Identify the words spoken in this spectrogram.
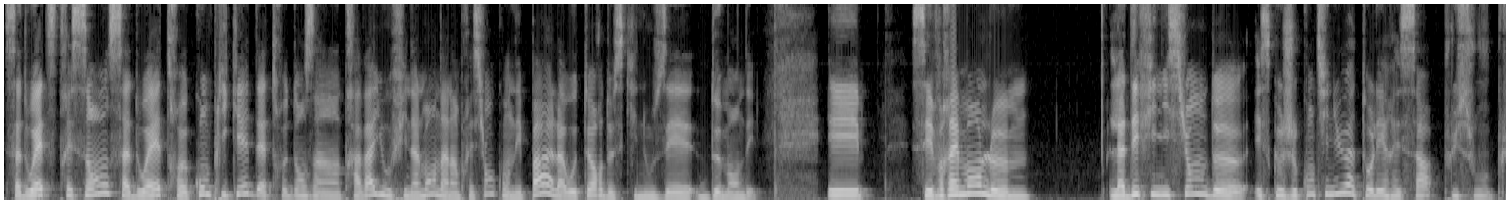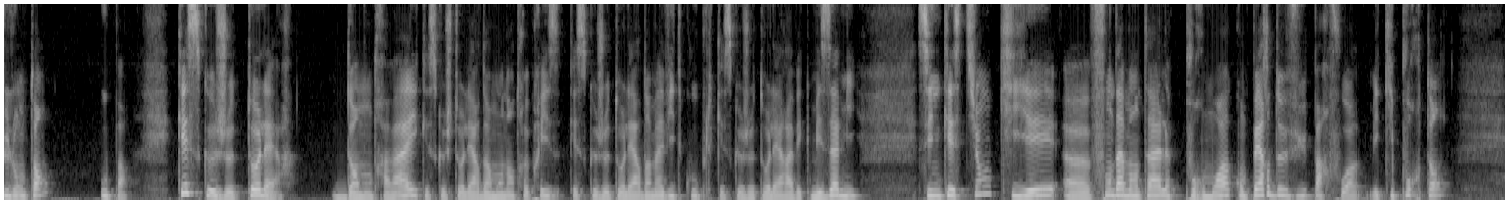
ça doit être stressant, ça doit être compliqué d'être dans un travail où finalement on a l'impression qu'on n'est pas à la hauteur de ce qui nous est demandé. Et c'est vraiment le, la définition de est-ce que je continue à tolérer ça plus, plus longtemps? Ou pas. Qu'est-ce que je tolère dans mon travail? Qu'est-ce que je tolère dans mon entreprise? Qu'est-ce que je tolère dans ma vie de couple? Qu'est-ce que je tolère avec mes amis? C'est une question qui est euh, fondamentale pour moi, qu'on perd de vue parfois, mais qui pourtant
